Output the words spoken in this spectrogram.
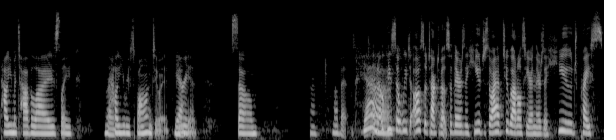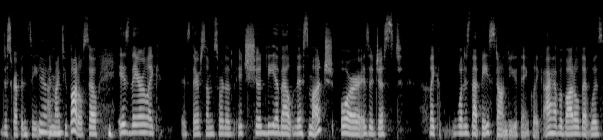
how you metabolize, like Right. how you respond to it, Yeah. period. So, Love it. yeah. And okay, so we also talked about so there's a huge so I have two bottles here and there's a huge price discrepancy in my two bottles. So is there like is there some sort of it should be about this much or is it just like what is that based on do you think? Like I have a bottle that was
